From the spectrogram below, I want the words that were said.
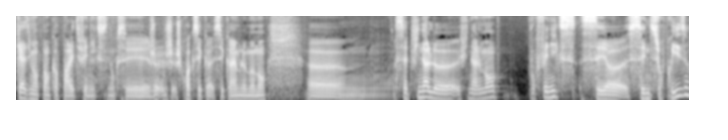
quasiment pas encore parlé de Phoenix. Donc, c'est, je, crois que c'est, c'est quand même le moment. Euh, cette finale, finalement, pour Phoenix, c'est, c'est une surprise.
